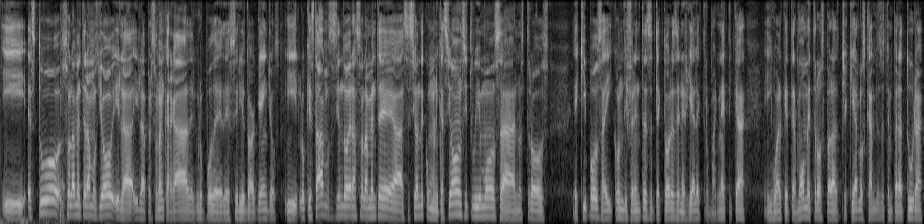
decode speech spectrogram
Y estuvo, solamente éramos yo y la, y la persona encargada del grupo de, de City Dark Angels. Y lo que estábamos haciendo era solamente a sesión de comunicación. Si tuvimos a nuestros equipos ahí con diferentes detectores de energía electromagnética, igual que termómetros para chequear los cambios de temperatura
